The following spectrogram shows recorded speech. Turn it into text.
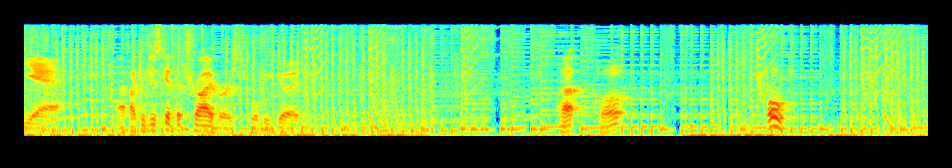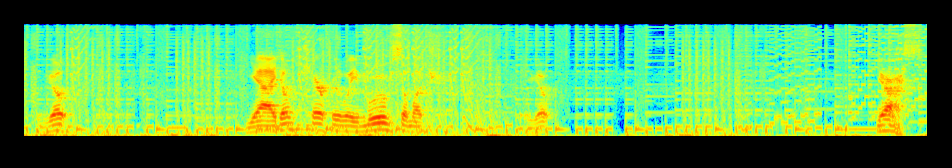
Yeah. Now if I could just get the tri-burst, we'll be good. Huh? Oh. Oh! Here we go. Yeah, I don't care for the way he moves so much. There we go. Yes!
